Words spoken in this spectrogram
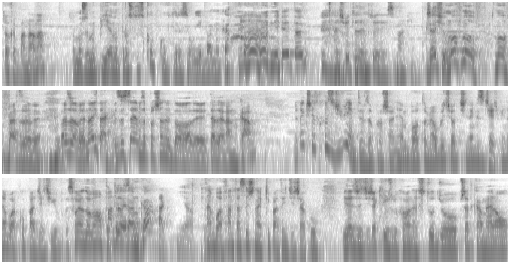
Trochę banana. A może my pijemy po prostu z kubków, które są ujebane kawą? nie, to... Weźmy tutaj, tutaj smakiem. Grzesiu, mów, mów, mów. Bardzo dobre, bardzo dobre. No i tak, zostałem zaproszony do y, Teleranka. Ja tak się trochę zdziwiłem tym zaproszeniem, bo to miał być odcinek z dziećmi. Tam była kupa dzieci. Swoją drogą Teleranka? Tak. Ja Tam była fantastyczna ekipa tych dzieciaków. Widać, że dzieciaki już wychowane w studiu, przed kamerą,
